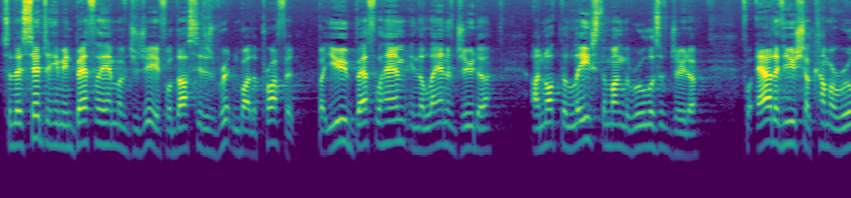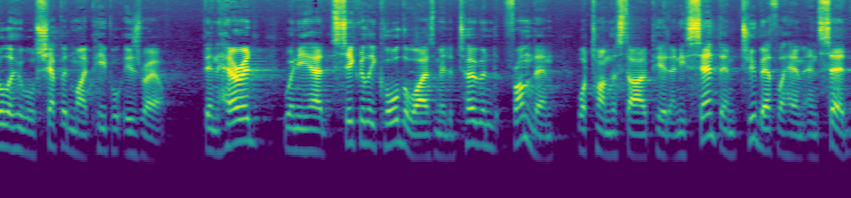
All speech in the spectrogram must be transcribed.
So they said to him, In Bethlehem of Judea, for thus it is written by the prophet, But you, Bethlehem, in the land of Judah, are not the least among the rulers of Judah, for out of you shall come a ruler who will shepherd my people Israel. Then Herod, when he had secretly called the wise men, determined from them what time the star appeared, and he sent them to Bethlehem and said,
